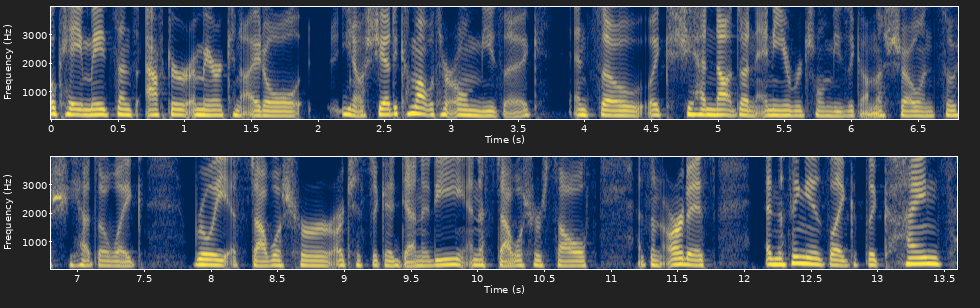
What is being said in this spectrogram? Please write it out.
okay, it made sense after American Idol, you know, she had to come out with her own music. And so like she had not done any original music on the show and so she had to like really establish her artistic identity and establish herself as an artist. And the thing is like the kinds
